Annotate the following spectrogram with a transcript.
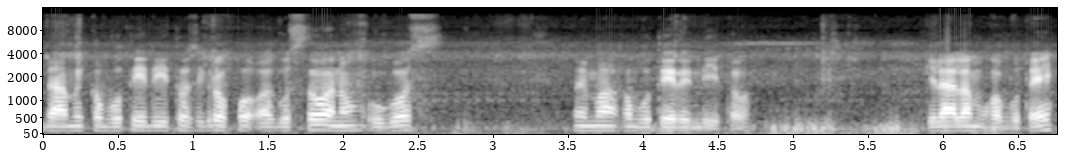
Dami kabuti dito siguro po Agusto ano, Ugos. May mga kabuti rin dito. Kilala mo kabute?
